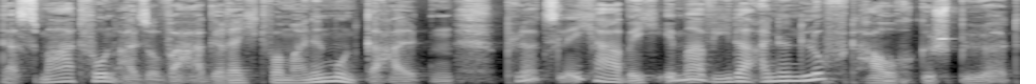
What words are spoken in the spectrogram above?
das Smartphone also waagerecht vor meinen Mund gehalten. Plötzlich habe ich immer wieder einen Lufthauch gespürt,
